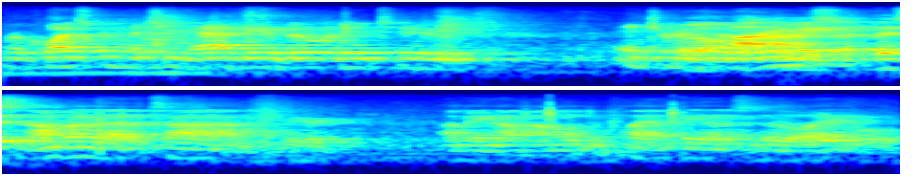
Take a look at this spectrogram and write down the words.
requesting that you have the ability to enter into Well, I, I mean, agreements? listen, I'm running out of time here. I mean, I'm, I'm gonna be planting peanuts in the middle of April.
